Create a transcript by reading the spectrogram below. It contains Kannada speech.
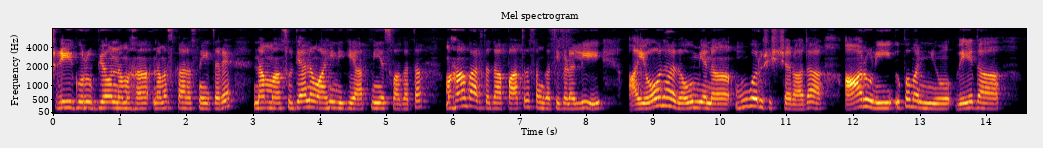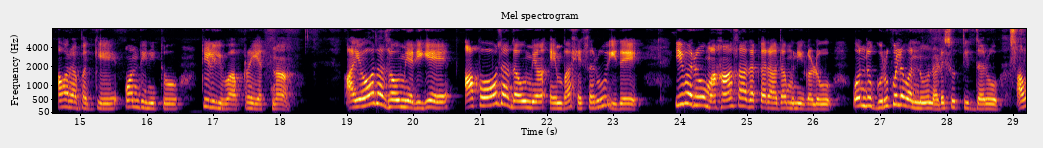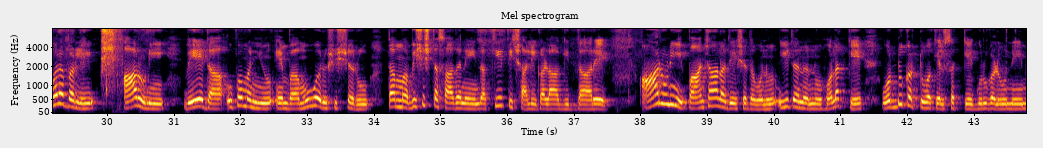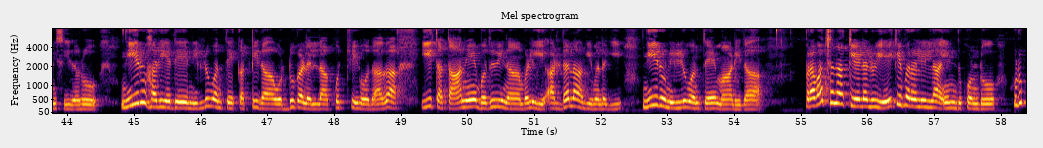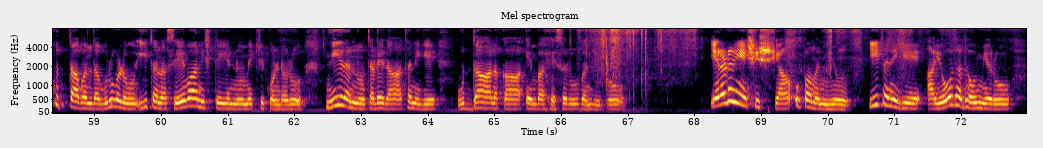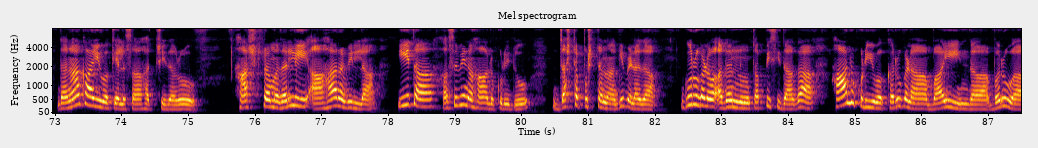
ಶ್ರೀ ಗುರುಭ್ಯೋ ನಮಃ. ನಮಸ್ಕಾರ ಸ್ನೇಹಿತರೆ, ನಮ್ಮ ಸುಧ್ಯಾನ ವಾಹಿನಿಗೆ ಆತ್ಮೀಯ ಸ್ವಾಗತ. ಮಹಾಭಾರತದ ಪಾತ್ರ ಸಂಗತಿಗಳಲ್ಲಿ ಅಯೋಧ ರೌಮ್ಯನ ಮೂವರು ಶಿಷ್ಯರಾದ ಆರುಣಿ, ಉಪಮನ್ಯು, ವೇದ ಅವರ ಬಗ್ಗೆ ಒಂದಿನಿತು ತಿಳಿಯುವ ಪ್ರಯತ್ನ. ಅಯೋಧ ದೌಮ್ಯರಿಗೆ ಅಪೋಧ ದೌಮ್ಯ ಎಂಬ ಹೆಸರೂ ಇದೆ. ಇವರು ಮಹಾಸಾಧಕರಾದ ಮುನಿಗಳು. ಒಂದು ಗುರುಕುಲವನ್ನು ನಡೆಸುತ್ತಿದ್ದರು. ಅವರ ಬಳಿ ಆರುಣಿ, ವೇದ, ಉಪಮನ್ಯು ಎಂಬ ಮೂವರು ಶಿಷ್ಯರು ತಮ್ಮ ವಿಶಿಷ್ಟ ಸಾಧನೆಯಿಂದ ಕೀರ್ತಿಶಾಲಿಗಳಾಗಿದ್ದಾರೆ. ಆರುಣಿ ಪಾಂಚಾಲ ದೇಶದವನು ಈತನನ್ನು ಹೊಲಕ್ಕೆ ಒಡ್ಡು ಕಟ್ಟುವ ಕೆಲಸಕ್ಕೆ ಗುರುಗಳು ನೇಮಿಸಿದರು. ನೀರು ಹರಿಯದೆ ನಿಲ್ಲುವಂತೆ ಕಟ್ಟಿದ ಒಡ್ಡುಗಳೆಲ್ಲ ಕೊಚ್ಚಿ ಹೋದಾಗ ಈತ ತಾನೇ ಬದುವಿನ ಬಳಿ ಅಡ್ಡಲಾಗಿ ಮಲಗಿ ನೀರು ನಿಲ್ಲುವಂತೆ ಮಾಡಿದ. ಪ್ರವಚನ ಕೇಳಲು ಏಕೆ ಬರಲಿಲ್ಲ ಎಂದುಕೊಂಡು ಹುಡುಕುತ್ತಾ ಬಂದ ಗುರುಗಳು ಈತನ ಸೇವಾ ನಿಷ್ಠೆಯನ್ನು ಮೆಚ್ಚಿಕೊಂಡರು. ನೀರನ್ನು ತಡೆದ ಆತನಿಗೆ ಉದ್ದಾಲಕ ಎಂಬ ಹೆಸರು ಬಂದಿತು. ಎರಡನೆಯ ಶಿಷ್ಯ ಉಪಮನ್ಯು, ಈತನಿಗೆ ಅಯೋಧ ದೌಮ್ಯರು ದನ ಕಾಯುವ ಕೆಲಸ ಹಚ್ಚಿದರು. ಆಶ್ರಮದಲ್ಲಿ ಆಹಾರವಿಲ್ಲ. ಈತ ಹಸುವಿನ ಹಾಲು ಕುಡಿದು ದಷ್ಟಪುಷ್ಟನಾಗಿ ಬೆಳೆದ. ಗುರುಗಳು ಅದನ್ನು ತಪ್ಪಿಸಿದಾಗ ಹಾಲು ಕುಡಿಯುವ ಕರುಗಳ ಬಾಯಿಯಿಂದ ಬರುವ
